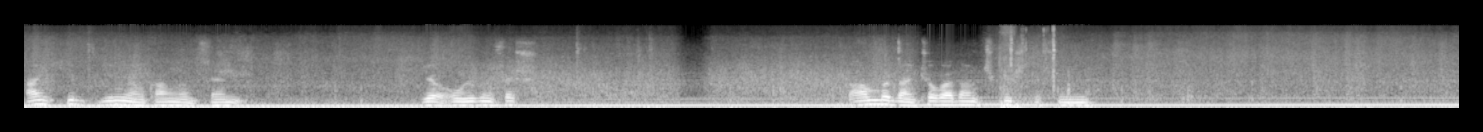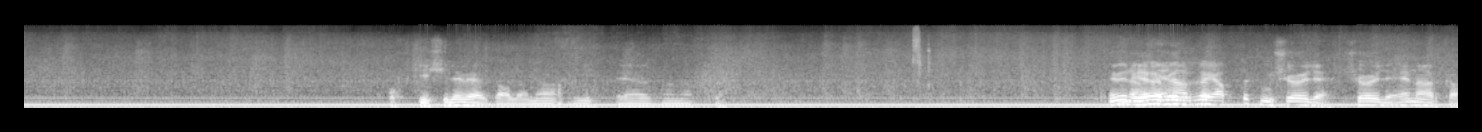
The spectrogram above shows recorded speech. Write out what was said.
Hangi bilmiyorum kankam sen ya uygunsa şu. Tam buradan çok adam çıkmıştır şimdi. Of yeşile verdi alan ha. İyi beyazdan attı. Bir yere en arka yaptık mı şöyle. Şöyle en arka.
